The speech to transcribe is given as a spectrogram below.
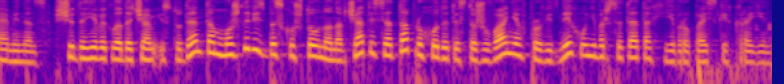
Eminence, що дає викладачам і студентам можливість безкоштовно навчатися та проходити стажування в провідних університетах європейських країн.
